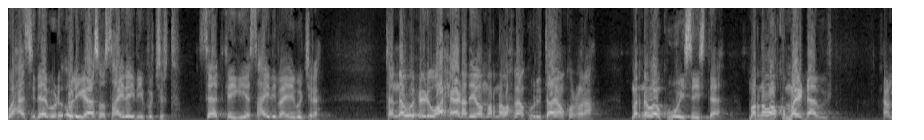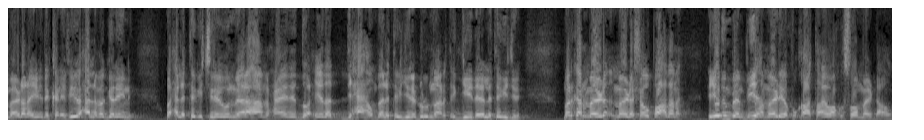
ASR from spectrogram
waxaan sidaa buu yihi oligaasoo sahaydaydii ku jirto. Saadkaygii iyo sahaydii baa iigu jira. Tanna wuxuu yihi waa xeedhadii oo marna waxbaan ku ritaay oon ku cunaa marna waan ku weysaystaa marna waan ku maydhaa buu markaan maydhanayo idan kanifiyo waxaa lama gelayni waxaa la tegi jiray un meelaha maxaa dooxyada dixaha un baa la tegi jiray dhul maaragtay geedale la tegi jiray. Markaan maydh maydhasho u baahdana iyadun baan biyaha maydhiga ku qaataa waan ku soo maydhaa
